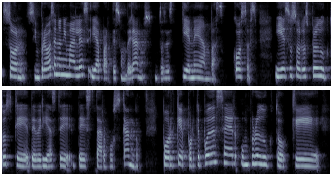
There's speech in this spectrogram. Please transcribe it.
son sin pruebas en animales y aparte son veganos. Entonces, tiene ambas cosas. Y esos son los productos que deberías de, estar buscando. ¿Por qué? Porque puede ser un producto que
